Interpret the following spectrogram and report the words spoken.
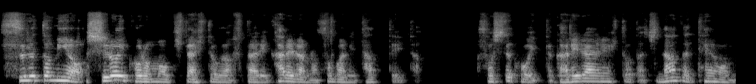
すると見よ、白い衣を着た人が二人、彼らのそばに立っていた。そしてこう言った、ガリラヤの人たち、なぜ天を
